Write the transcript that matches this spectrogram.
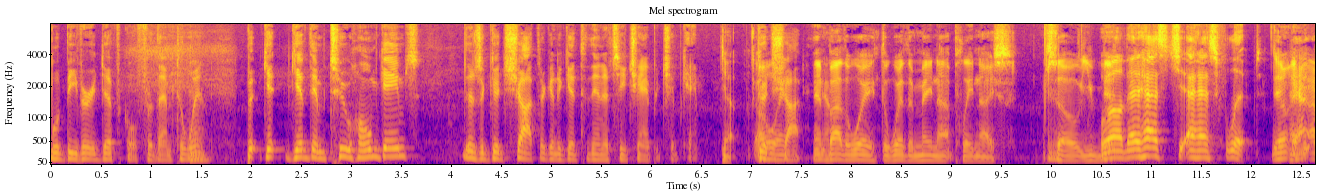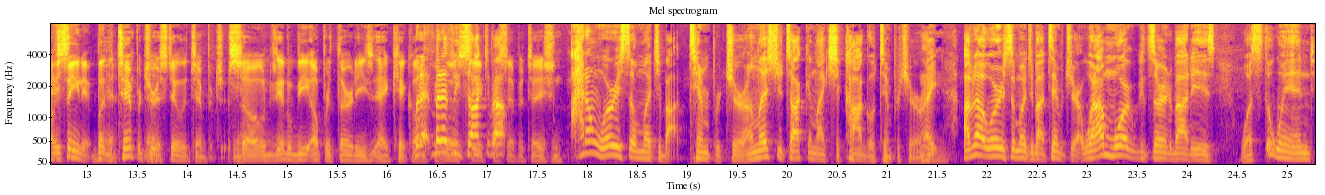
would be very difficult for them to win. Get, give them two home games, there's a good shot they're going to get to the NFC Championship game. Yeah. Good Oh, and- shot. And Yeah. by the way, the weather may not play nice. So you bet- Well, that has that has flipped. You know, I- I've seen it, but Yeah. the temperature is still the temperature. So it'll be upper 30s at kickoff. But- but as we'll talked about- precipitation. I don't worry so much about temperature unless you're talking like Chicago temperature, right? Mm-hmm. I'm not worried so much about temperature. What I'm more concerned about is what's the wind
